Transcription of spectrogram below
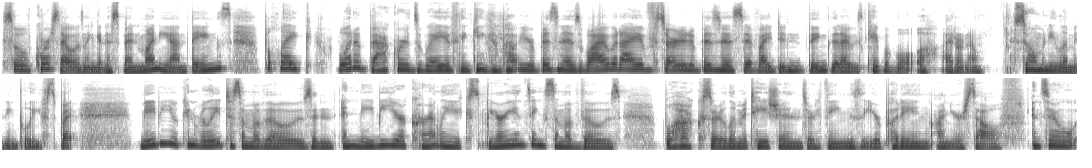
So, of course, I wasn't going to spend money on things. But, like, what a backwards way of thinking about your business. Why would I have started a business if I didn't think that I was capable? Oh, I don't know. So many limiting beliefs. But maybe you can relate to some of those and and maybe you're currently experiencing some of those blocks or limitations or things that you're putting on yourself. And so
